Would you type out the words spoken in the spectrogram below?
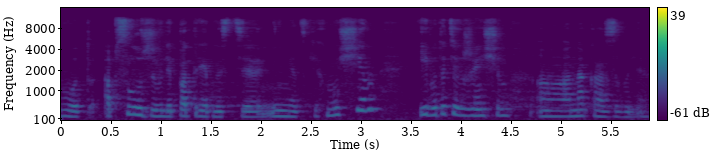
вот, обслуживали потребности немецких мужчин, и вот этих женщин наказывали.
